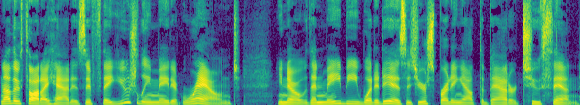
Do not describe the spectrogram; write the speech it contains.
Another thought I had is if they usually made it round, you know, then maybe what it is is you're spreading out the batter too thin,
